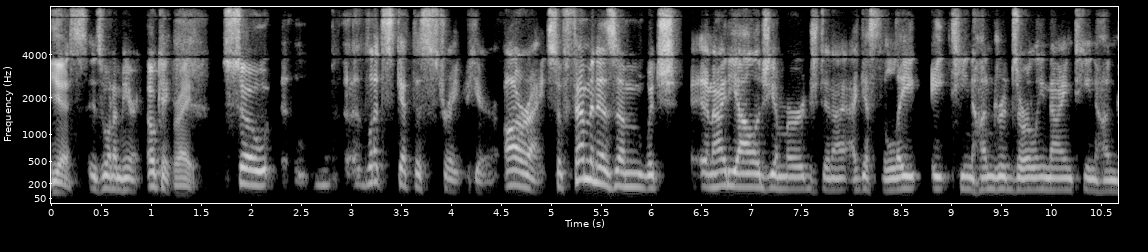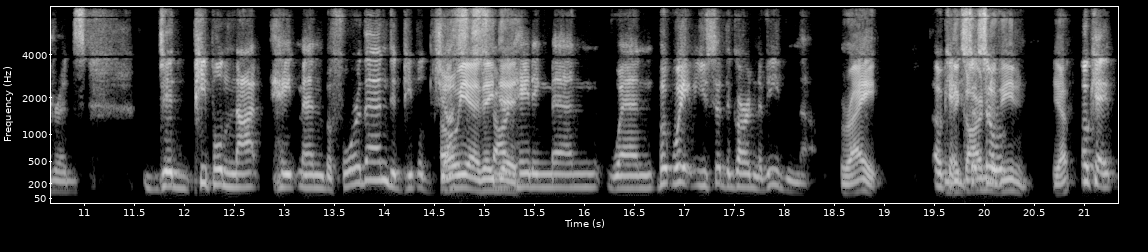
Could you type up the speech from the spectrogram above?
Yes. is what I'm hearing. Okay, Right. So let's get this straight here. All right. So feminism, which an ideology emerged in, I guess, the late 1800s, early 1900s. Did people not hate men before then? Did people oh, just Oh, yeah, they start did. hating men when? But wait, you said the Garden of Eden, though. Right. Okay, the so- Garden so, of Eden. Yep. Okay.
